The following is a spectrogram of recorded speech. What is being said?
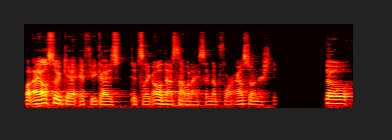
But I also get if you guys it's like, "Oh, that's not what I signed up for." I also understand. So,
